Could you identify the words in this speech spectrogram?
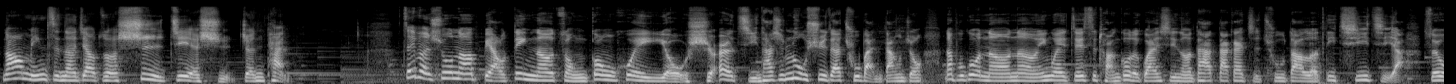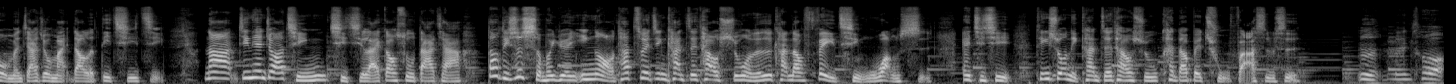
然后名字呢叫做《世界史侦探》。这本书呢，表定呢，总共会有十二集，它是陆续在出版当中。那不过呢，那因为这次团购的关系呢，它大概只出到了第七集啊，所以我们家就买到了第七集。那今天就要请琪琪来告诉大家，到底是什么原因哦？他最近看这套书，我真是看到废寝忘食。哎，琪琪，听说你看这套书看到被处罚，是不是？嗯，没错。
